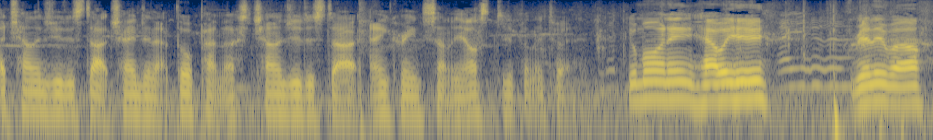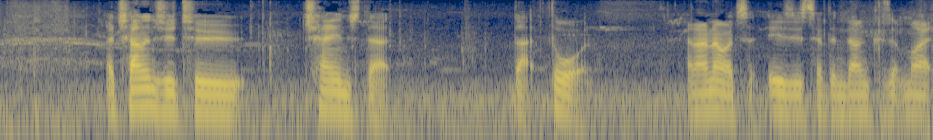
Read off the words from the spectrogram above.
I challenge you to start changing that thought pattern. I challenge you to start anchoring something else differently to it. Good morning, how are you? How are you? Really well. I challenge you to change that that thought. And I know it's easier said than done because it might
